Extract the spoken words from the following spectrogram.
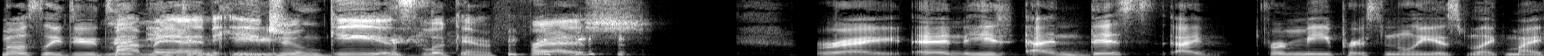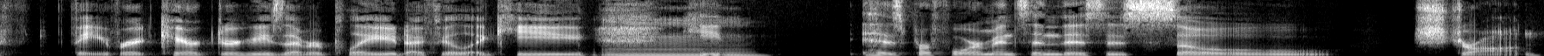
Mostly due to My man Lee Lee Jun-ki. Jung Gi is looking fresh. Right. And he's and this I for me personally is like my favorite character he's ever played. I feel like he Mm, his performance in this is so strong.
